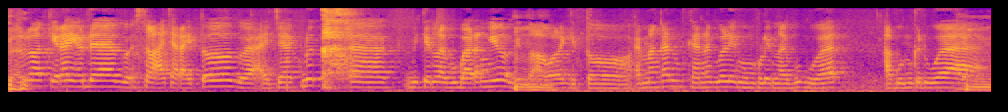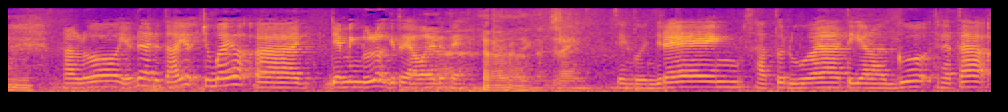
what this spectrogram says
lalu akhirnya yaudah gue setelah acara itu gue ajak Dut eh, bikin lagu bareng yuk gitu Hmm. awalnya gitu emang kan karena gue lagi ngumpulin lagu buat album kedua Hmm. Lalu yaudah Dut ayo coba yuk eh, jamming dulu gitu ya awalnya Dut ya Jeng gonjreng. Satu dua tiga lagu ternyata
